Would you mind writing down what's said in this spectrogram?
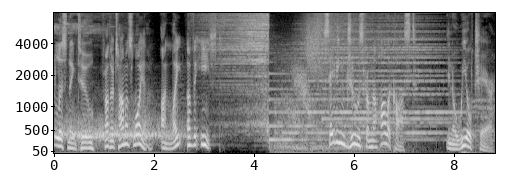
listening to Father Thomas Loya on Light of the East. Saving Jews from the Holocaust in a wheelchair.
